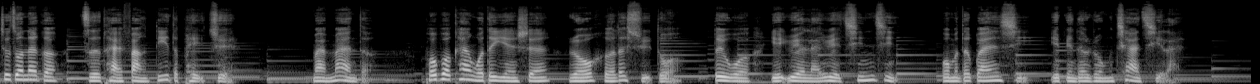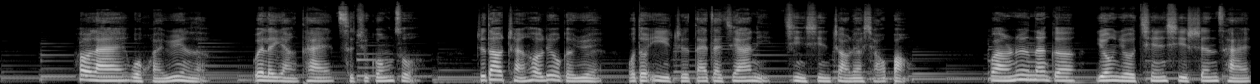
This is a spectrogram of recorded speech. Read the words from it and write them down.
就做那个姿态放低的配角。慢慢的，婆婆看我的眼神柔和了许多，对我也越来越亲近，我们的关系也变得融洽起来。后来我怀孕了，为了养胎辞去工作。直到产后六个月，我都一直待在家里，尽心照料小宝。往日那个拥有纤细身材、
